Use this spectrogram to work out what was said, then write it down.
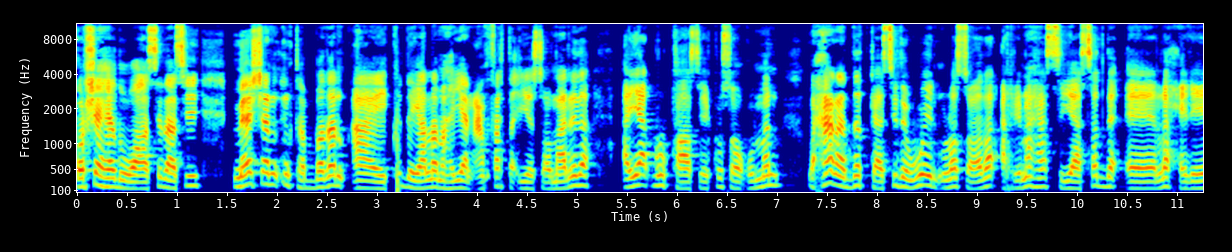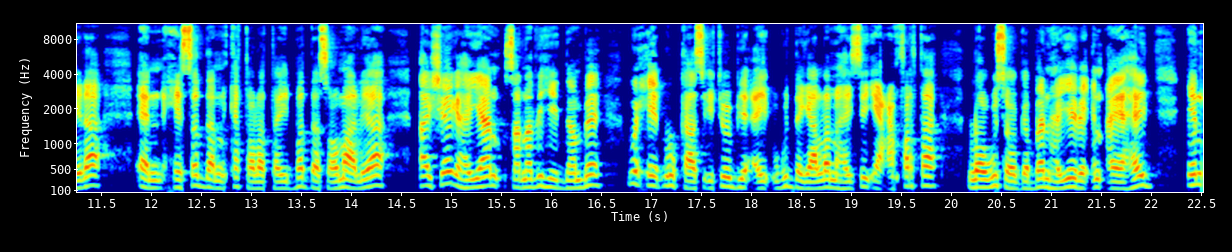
Qorshaheedu waa sidaasi. Meeshan inta badan ay ku dagaalamahayaan canfarta iyo soomaalida ayaa dhulkaasi ku soo quman waxaana dadka sida weyn ula socda arrimaha siyaasadda ee la xidhiidha xiisadan ka tolatay badda soomaaliya. Ay sheegahayaan sannadihii dambe wixii dhulkaasi etoobiya ay ugu dagaalamahaysay ee canfarta loogu soo gabanhayeyba in ay ahayd in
